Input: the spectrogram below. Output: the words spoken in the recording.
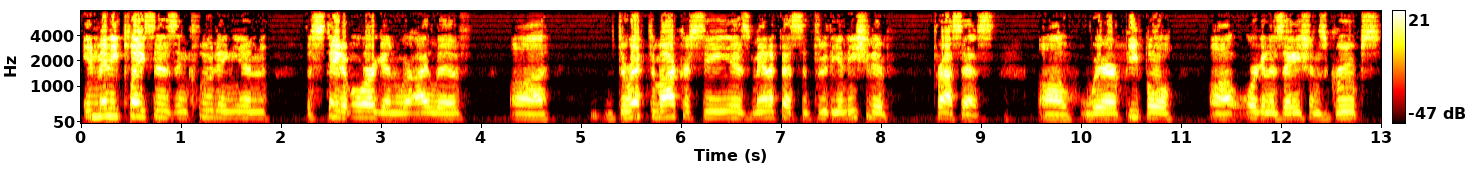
in many places, including in the state of Oregon where I live, uh, direct democracy is manifested through the initiative process, uh, where people, uh, organizations, groups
